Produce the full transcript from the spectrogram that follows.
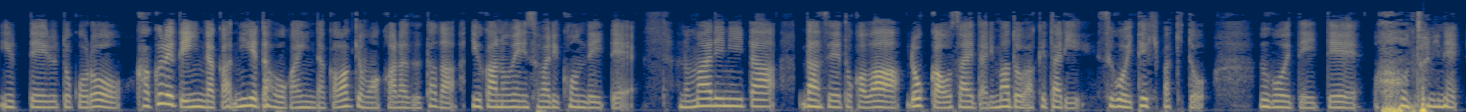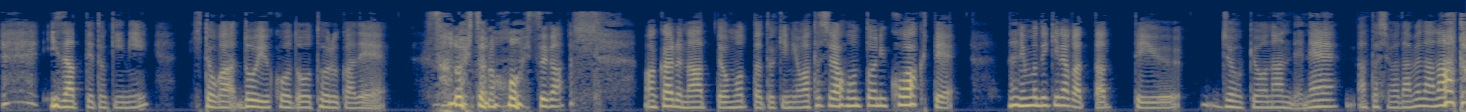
言っているところ、隠れていいんだか逃げた方がいいんだかわけもわからず、ただ床の上に座り込んでいて、あの周りにいた男性とかはロッカーを押さえたり窓を開けたり、すごいテキパキと動いていて、本当にね、いざって時に人がどういう行動をとるかで、その人の本質がわかるなって思った時に私は本当に怖くて何もできなかったっていう状況なんでね、私はダメだなと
